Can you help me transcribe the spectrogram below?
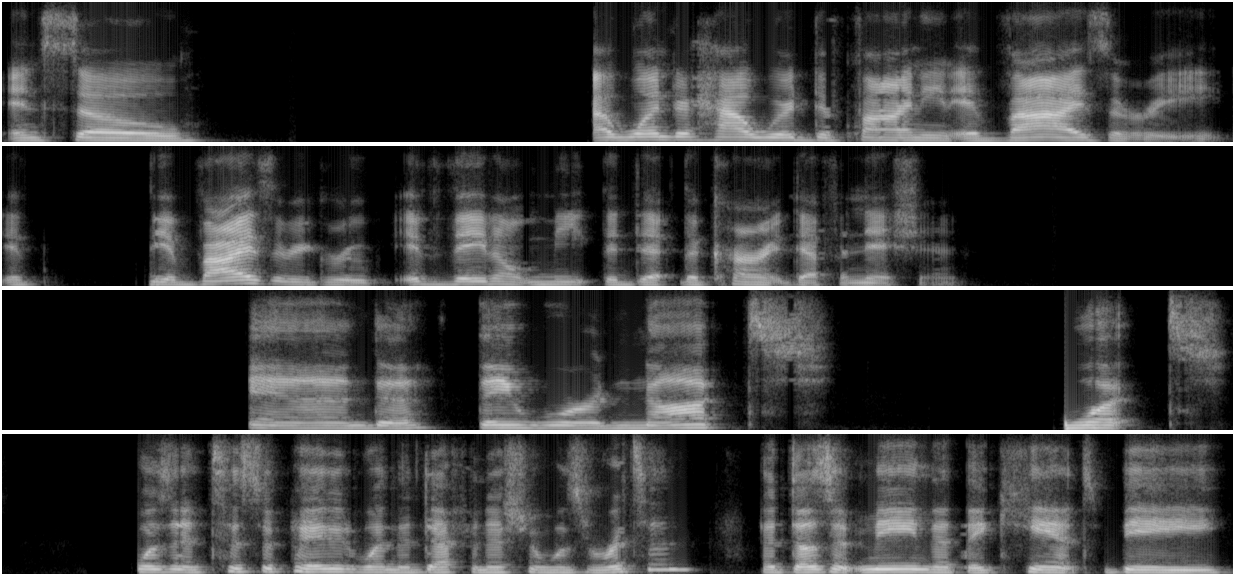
And so I wonder how we're defining advisory, if the advisory group, if they don't meet the the current definition. And uh, they were not what was anticipated when the definition was written. That doesn't mean that they can't be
